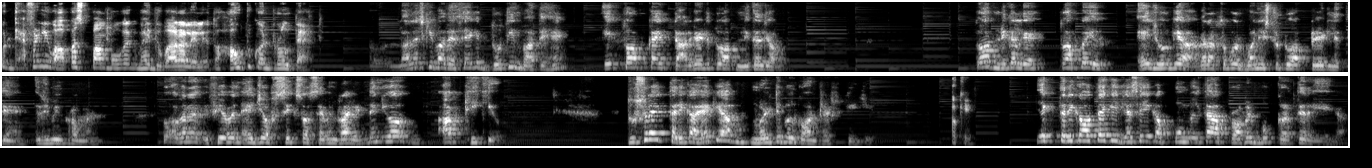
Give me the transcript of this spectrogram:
तो डेफिनेटली वापस पंप होगा कि भाई दोबारा ले ले। तो हाउ टू कंट्रोल दैट लालच की बात ऐसे है कि दो तीन बातें हैं। एक तो आपका एक टारगेट है तो आप निकल जाओ। तो आप निकल गए तो आपका एज हो गया। अगर आप suppose one is to two आप ट्रेड लेते हैं रिज्यूमिंग फ्रॉम तो अगर if you have an edge of six और सेवन राइट देन यू आप ठीक ही हो। दूसरा एक तरीका है कि आप मल्टीपल कॉन्ट्रैक्ट कीजिए। Okay okay. एक तरीका होता है कि जैसे एक आपको मिलता है आप प्रॉफिट बुक करते रहिएगा।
